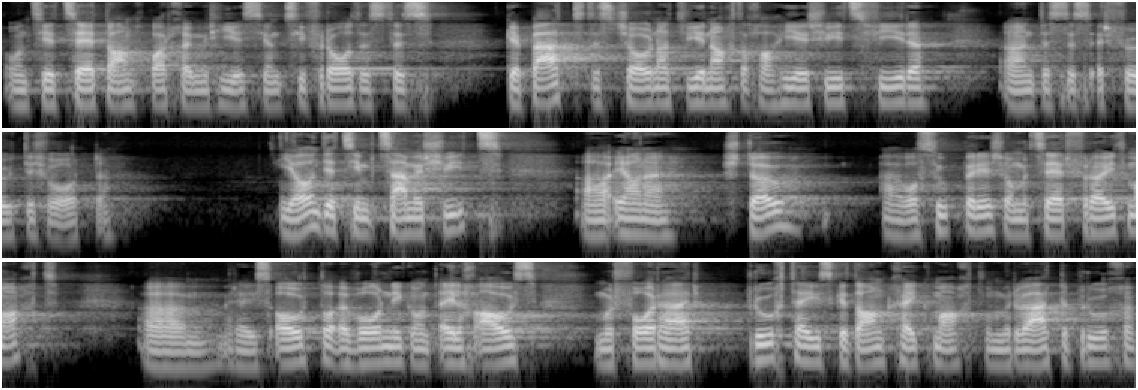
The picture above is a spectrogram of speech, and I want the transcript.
Und sie sind sehr dankbar, können wir hier sein und sind froh, dass das Gebet, dass Jonah die Weihnachten kann hier in der Schweiz feiern kann, äh, dass das erfüllt ist worden. Ja, und jetzt sind wir zusammen in der Schweiz. Äh, ich habe eine Stelle, äh, die super ist, die mir sehr Freude macht. Ähm, wir haben ein Auto, eine Wohnung und eigentlich alles, was wir vorher gebraucht haben, uns Gedanken gemacht, die wir werden brauchen.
